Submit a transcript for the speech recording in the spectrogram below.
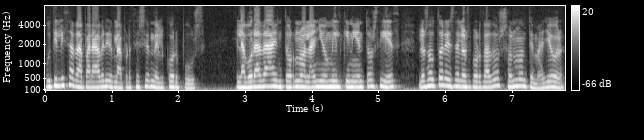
utilizada para abrir la procesión del Corpus. Elaborada en torno al año 1510, los autores de los bordados son Montemayor,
